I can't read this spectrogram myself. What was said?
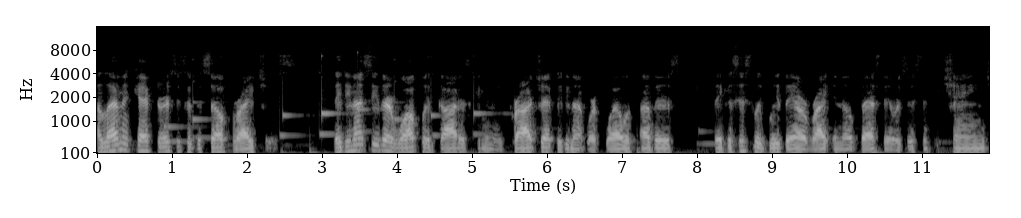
11 characteristics of the self righteous. They do not see their walk with God as community project. They do not work well with others. They consistently believe they are right and know best. They are resistant to change.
